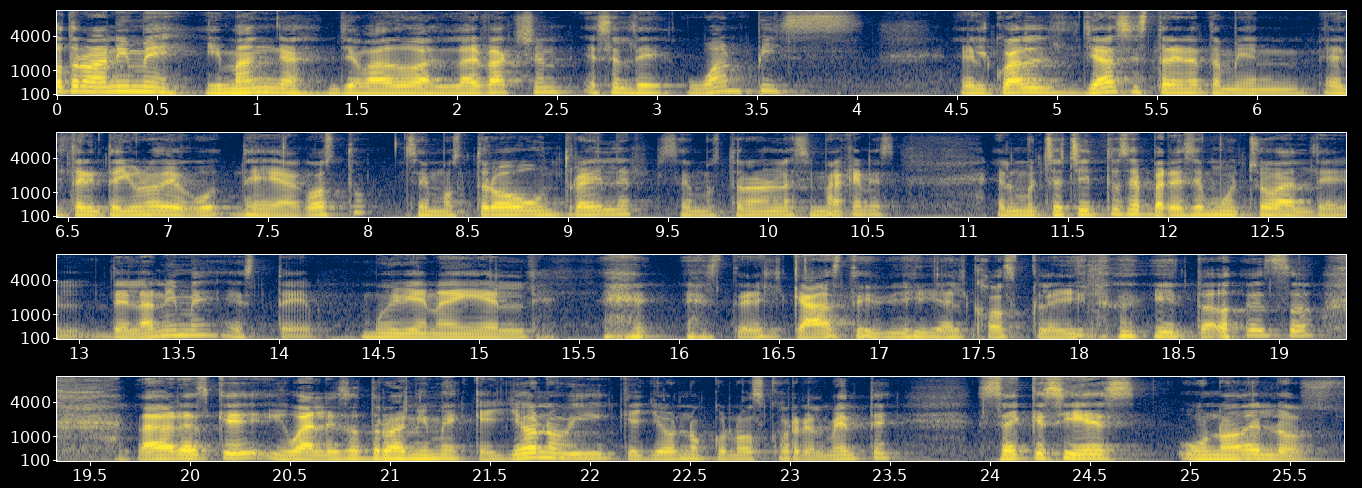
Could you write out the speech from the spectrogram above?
Otro anime y manga llevado al live action es el de One Piece, el cual ya se estrena también el 31 de, agosto. Se mostró un tráiler, se mostraron las imágenes. El muchachito se parece mucho al del, anime, este, muy bien ahí el, este, el casting y el cosplay y todo eso. La verdad es que igual es otro anime que yo no vi, que yo no conozco realmente. Sé que sí es uno de los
